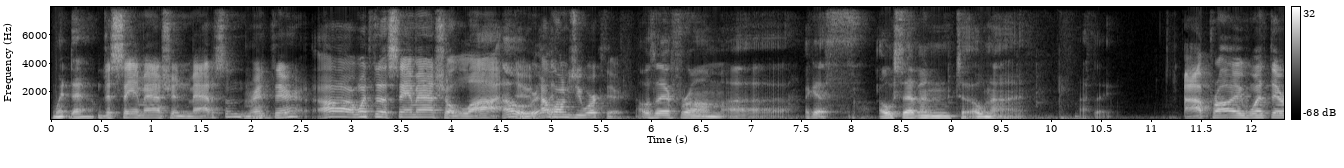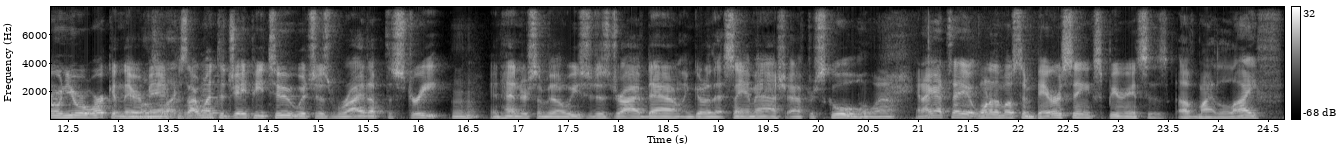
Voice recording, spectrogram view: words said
went down. The Sam Ash in Madison, right there. Oh, I went to Sam Ash a lot. Oh, dude. How long did you work there? I was there from uh, I guess 07 to 09, I think. I probably went there when you were working there, Most man. Because I went to JP2, which is right up the street Mm-hmm. in Hendersonville. We used to just drive down and go to that Sam Ash after school. Oh, wow. And I got to tell you, one of the most embarrassing experiences of my life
